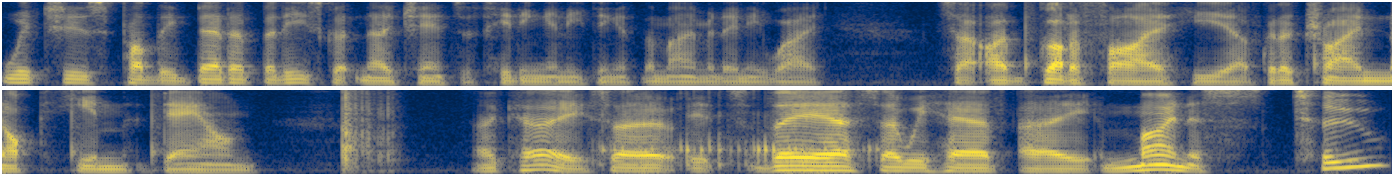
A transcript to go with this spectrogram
which is probably better, but he's got no chance of hitting anything at the moment anyway. So I've got to fire here. I've got to try and knock him down. Okay, so it's there. So we have a minus two,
